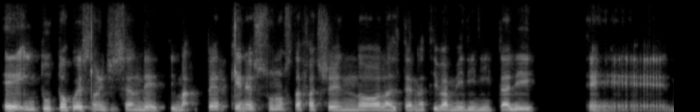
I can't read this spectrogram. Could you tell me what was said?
E in tutto questo noi ci siamo detti, ma perché nessuno sta facendo l'alternativa Made in Italy? E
